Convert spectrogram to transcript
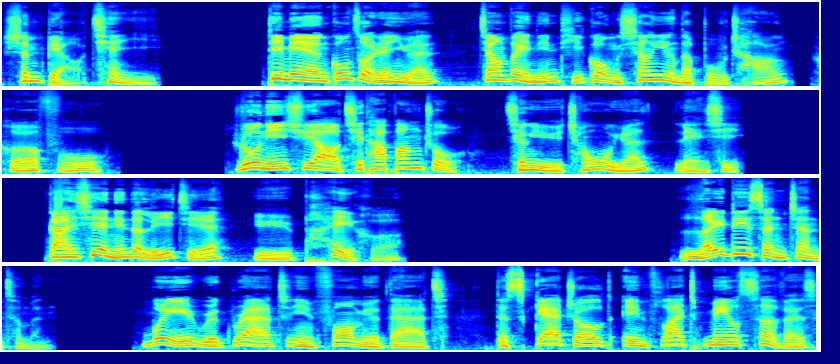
深表歉意。地面工作人员将为您提供相应的补偿和服务。如您需要其他帮助，请与乘务员联系。感谢您的理解与配合。Ladies and gentlemen, we regret to inform you that the scheduled in-flight meal service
